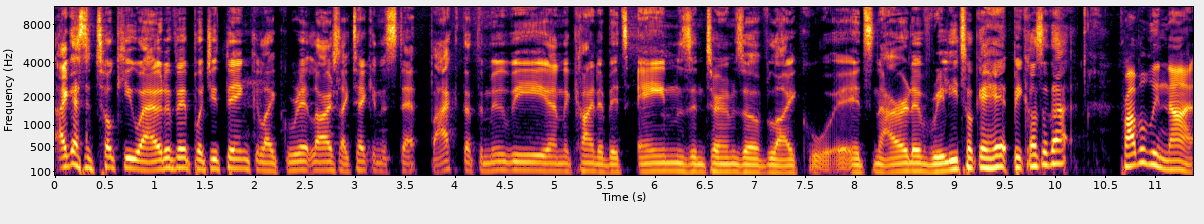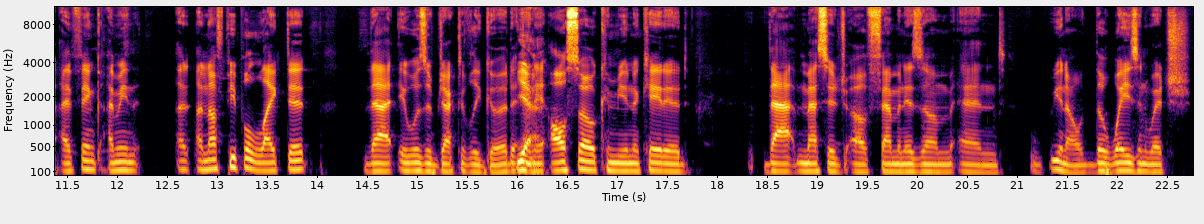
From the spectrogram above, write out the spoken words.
I guess it took you out of it, but you think like writ large, like taking a step back, that the movie and the kind of its aims in terms of like w- its narrative really took a hit because of that. Probably not. I think, I mean, enough people liked it that it was objectively good. Yeah. And it also communicated that message of feminism and, you know, the ways in which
